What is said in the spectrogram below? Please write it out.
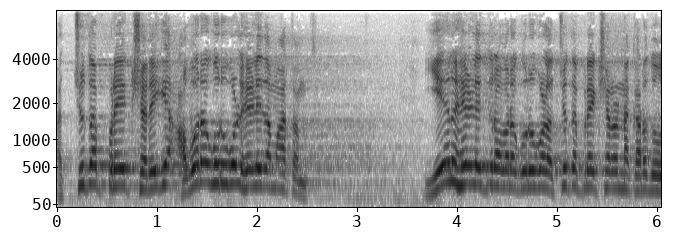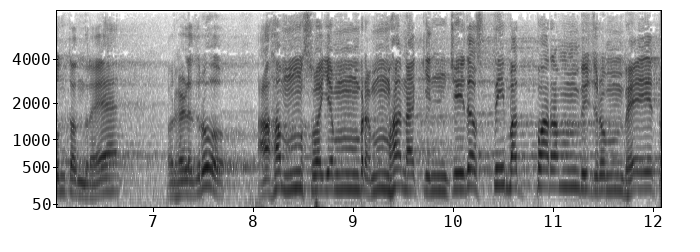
ಅಚ್ಯುತ ಪ್ರೇಕ್ಷರಿಗೆ ಅವರ ಗುರುಗಳು ಹೇಳಿದ ಮಾತಂತೆ. ಏನು ಹೇಳಿದ್ರು ಅವರ ಗುರುಗಳು ಅಚ್ಯುತ ಪ್ರೇಕ್ಷರನ್ನು ಕರೆದು ಅಂತಂದರೆ, ಅವ್ರು ಹೇಳಿದರು, ಅಹಂ ಸ್ವಯಂ ಬ್ರಹ್ಮನ ಕಿಂಚಿದಸ್ತಿ ಮತ್ಪರಂ ವಿಜೃಂಭೇತ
